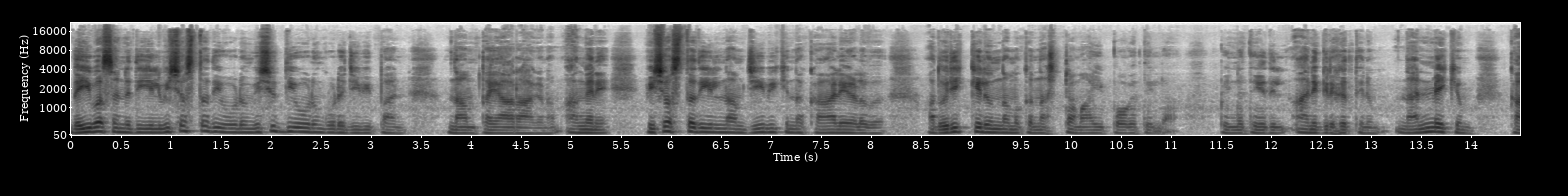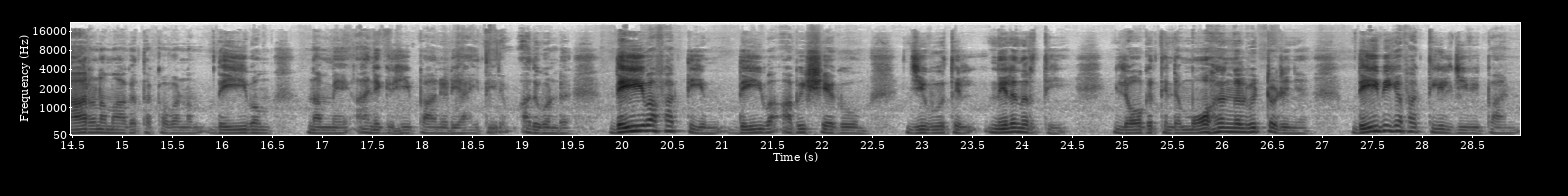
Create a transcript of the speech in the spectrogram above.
ദൈവസന്നിധിയിൽ വിശ്വസ്തയോടും വിശുദ്ധിയോടും കൂടെ ജീവിപ്പാൻ നാം തയ്യാറാകണം. അങ്ങനെ വിശ്വസ്തയിൽ നാം ജീവിക്കുന്ന കാലയളവ് അതൊരിക്കലും നമുക്ക് നഷ്ടമായി പോകത്തില്ല. പിന്നത്തേതിൽ അനുഗ്രഹത്തിനും നന്മയ്ക്കും കാരണമാകത്തക്കവണ്ണം ദൈവം നമ്മെ അനുഗ്രഹിപ്പാനിടയായിത്തീരും. അതുകൊണ്ട് ദൈവഭക്തിയും ദൈവ അഭിഷേകവും ജീവിതത്തിൽ നിലനിർത്തി ലോകത്തിന്റെ മോഹങ്ങൾ വിട്ടൊഴിഞ്ഞ് ദൈവിക ഭക്തിയിൽ ജീവിപ്പാൻ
